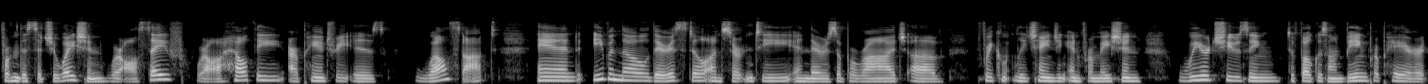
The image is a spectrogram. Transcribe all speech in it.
from this situation. We're all safe, we're all healthy, our pantry is well stocked. And even though there is still uncertainty and there's a barrage of frequently changing information, we're choosing to focus on being prepared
